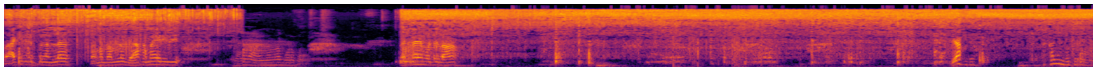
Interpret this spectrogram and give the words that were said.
ராக்கெட் அடுப்பு நல்லா தம தமிழ் வேகமாக எரியுது வெங்காயம் போட்டுக்கலாம் தக்காளி போட்டுக்கலாம்.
